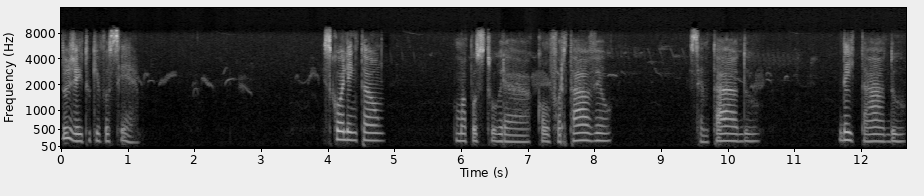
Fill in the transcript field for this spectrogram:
do jeito que você é. Escolha então uma postura confortável, sentado, deitado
